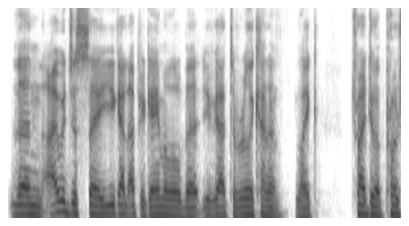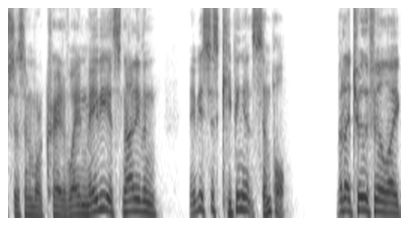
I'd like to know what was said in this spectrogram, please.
then I would just say you got to up your game a little bit. You've got to really kind of like try to approach this in a more creative way. And maybe it's not even, maybe it's just keeping it simple. But I truly feel like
